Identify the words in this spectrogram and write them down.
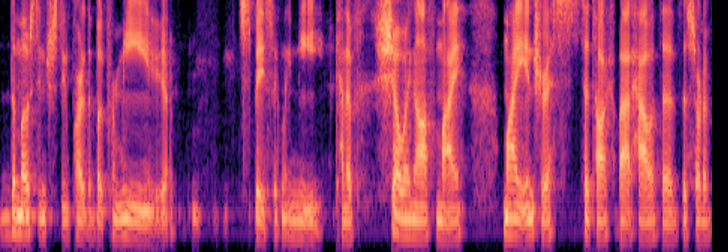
the most interesting part of the book for me. It's basically me kind of showing off my my interests to talk about how the the sort of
